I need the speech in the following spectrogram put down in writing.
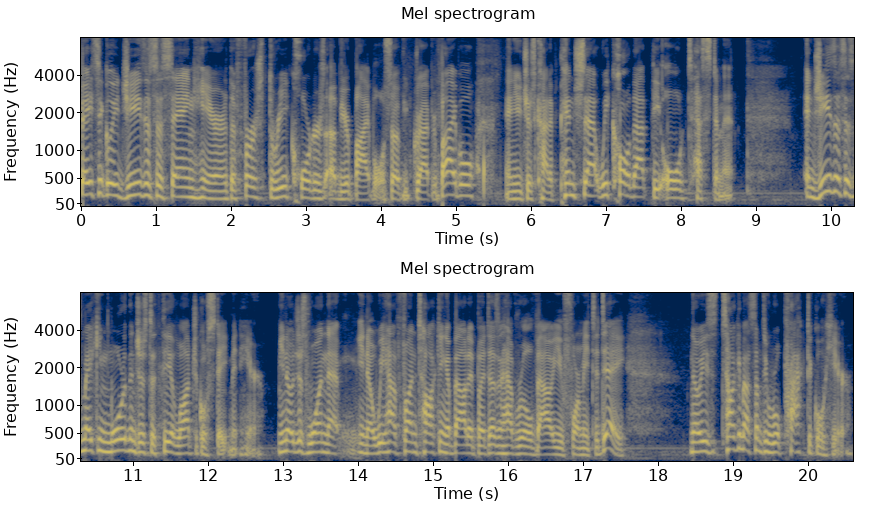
Basically, Jesus is saying here the first three quarters of your Bible. So if you grab your Bible and you just kind of pinch that, we call that the Old Testament. And Jesus is making more than just a theological statement here. You know, just one that, you know, we have fun talking about it, but it doesn't have real value for me today. No, he's talking about something real practical here.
